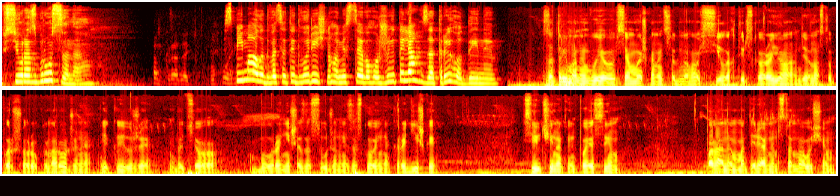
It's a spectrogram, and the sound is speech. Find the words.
все разбросано. Спіймали 22-річного місцевого жителя за три години. Затриманим виявився мешканець одного з сіл Ахтирського району 91-го року народження, який вже до цього був раніше засуджений за скоєння крадіжки. Свій вчинок він пояснив поганим матеріальним становищем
